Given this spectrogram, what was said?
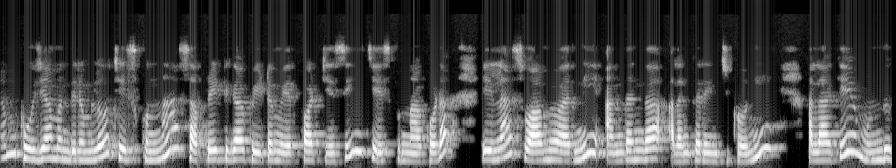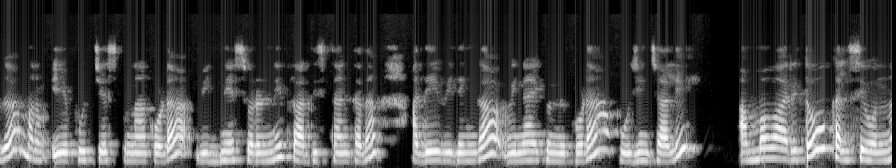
మనం పూజా మందిరంలో చేసుకున్న సపరేట్గా పీఠం ఏర్పాటు చేసి చేసుకున్నా కూడా ఇలా స్వామివారిని అందంగా అలంకరించుకొని అలాగే ముందుగా మనం ఏ పూజ చేసుకున్నా కూడా విఘ్నేశ్వరుణ్ణి ప్రార్థిస్తాం కదా అదే విధంగా వినాయకుడిని కూడా పూజించాలి. అమ్మవారితో కలిసి ఉన్న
